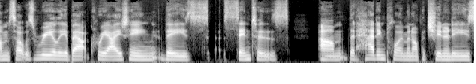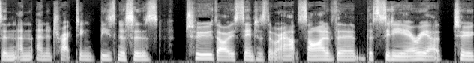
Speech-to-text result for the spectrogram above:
Um, so it was really about creating these centres um, that had employment opportunities and, and, and attracting businesses to those centres that were outside of the, the city area to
